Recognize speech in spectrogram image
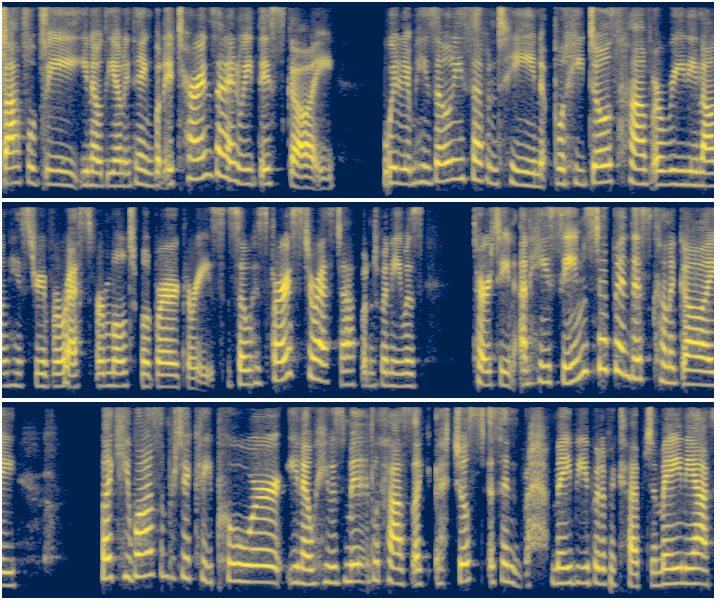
That would be, you know, the only thing. But it turns out anyway, this guy, William, he's only 17, but he does have a really long history of arrests for multiple burglaries. So his first arrest happened when he was 13 and he seems to have been this kind of guy like he wasn't particularly poor you know he was middle class like just as in maybe a bit of a kleptomaniac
